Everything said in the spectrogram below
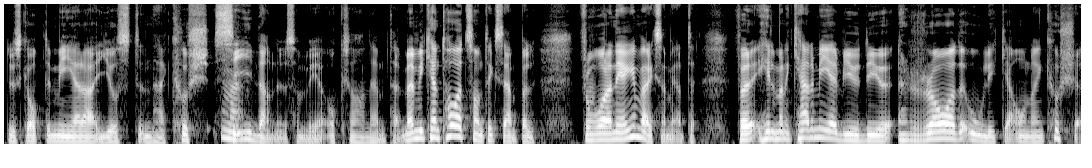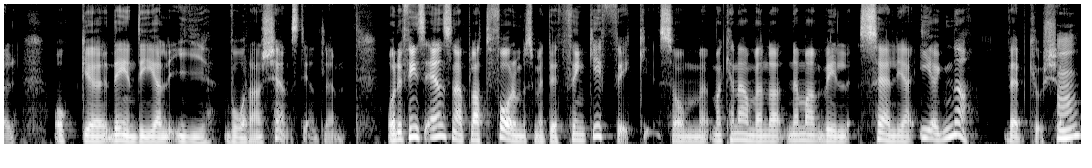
du ska optimera just den här kurssidan nu som vi också har nämnt här. Men vi kan ta ett sådant exempel från vår egen verksamhet. För Hillman Academy erbjuder ju en rad olika onlinekurser och eh, det är en del i våran tjänst egentligen. Och det finns en sån här plattform som heter Thinkific som man kan använda när man vill sälja egna webbkurser. Mm.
